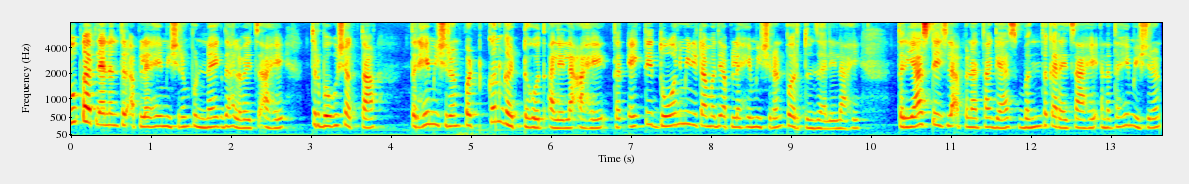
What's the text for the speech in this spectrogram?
तूप घातल्यानंतर आपल्याला हे मिश्रण पुन्हा एकदा हलवायचं आहे. तर बघू शकता तर हे मिश्रण पटकन घट्ट होत आलेलं आहे. तर एक ते दोन मिनिटामध्ये आपलं हे मिश्रण परतून झालेलं आहे. तर या स्टेजला आपण आता गॅस बंद करायचा आहे आणि आता हे मिश्रण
